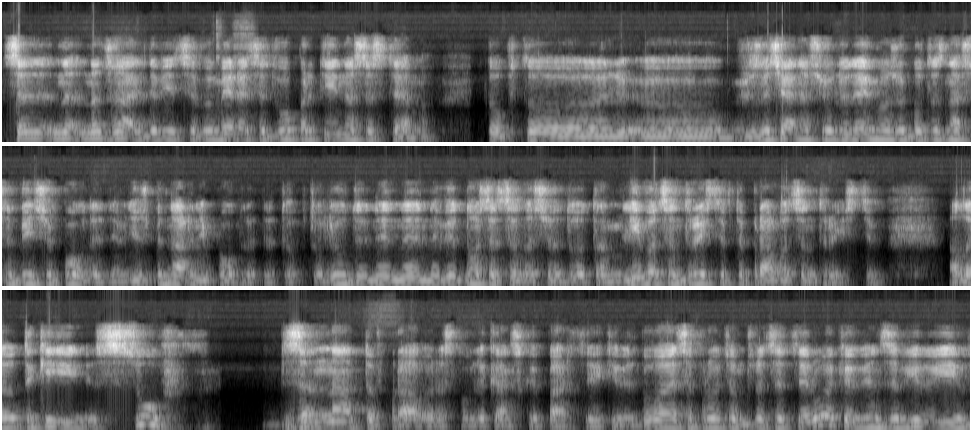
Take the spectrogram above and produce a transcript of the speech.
Це на, на жаль, дивіться, в Америці двопартійна система. Тобто, е, звичайно, що у людей може бути значно більше поглядів, ніж бінарні погляди. Тобто люди не, не, не відносяться лише до там лівоцентристів та правоцентристів. Але от такий сув занадто вправо республіканської партії, який відбувається протягом 30 років, він завів її,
